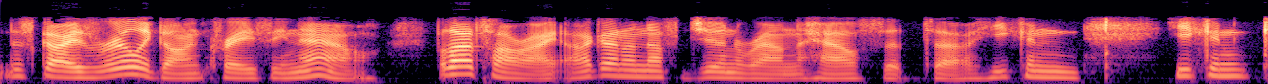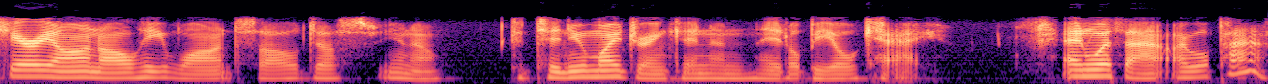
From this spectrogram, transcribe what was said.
this guy's really gone crazy now. But that's all right. I got enough gin around the house that uh, he can he can carry on all he wants. I'll just, you know, continue my drinking and it'll be okay. And with that, I will pass.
